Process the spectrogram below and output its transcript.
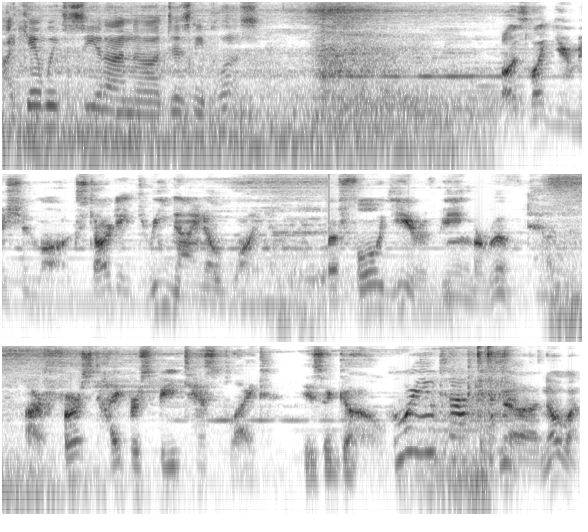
I can't wait to see it on uh, Disney Plus. Buzz Lightyear mission log, stardate 3901. A full year of being marooned. Our first hyperspeed test flight is a go. Who are you talking to? Uh, no one.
